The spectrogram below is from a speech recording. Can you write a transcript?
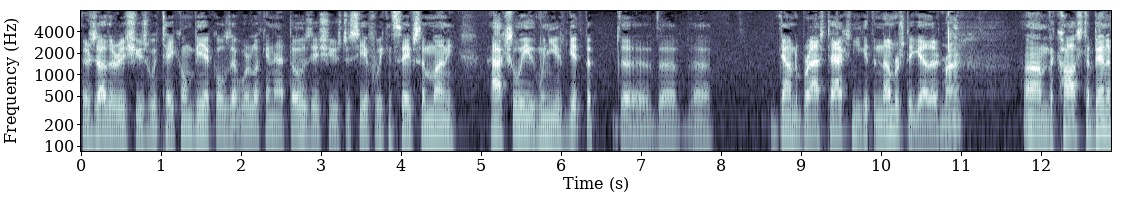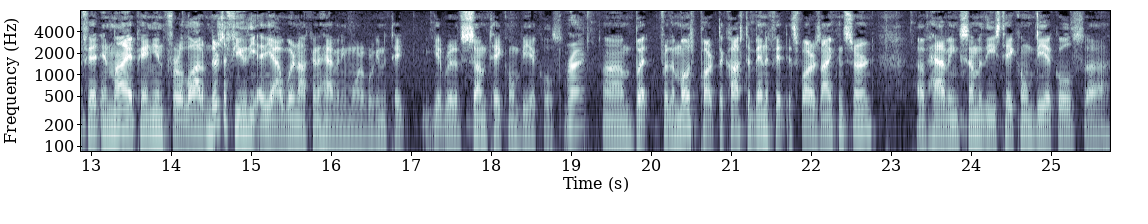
there's other issues with take-home vehicles that we're looking at those issues to see if we can save some money. Actually, when you get the the the uh, down to brass tacks and you get the numbers together, Right. Um, the cost to benefit, in my opinion, for a lot of them, there's a few. that, Yeah, we're not going to have anymore. We're going to take get rid of some take-home vehicles. Right. Um, but for the most part, the cost to benefit, as far as I'm concerned, of having some of these take-home vehicles uh,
